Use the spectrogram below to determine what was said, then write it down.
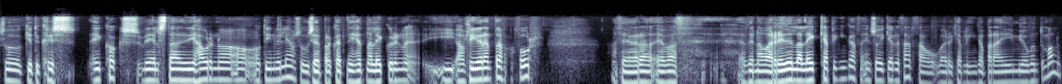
svo getur Chris Acox vel staðið í hárinu á, á Dean Williams og þú sér bara hvernig hérna leikurinn í, á hlýðarenda fór. Að þegar að ef, að ef þeir ná að riðla leik keflinginga eins og ég gerði þar þá væru keflinginga bara í mjög vöndum málum.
